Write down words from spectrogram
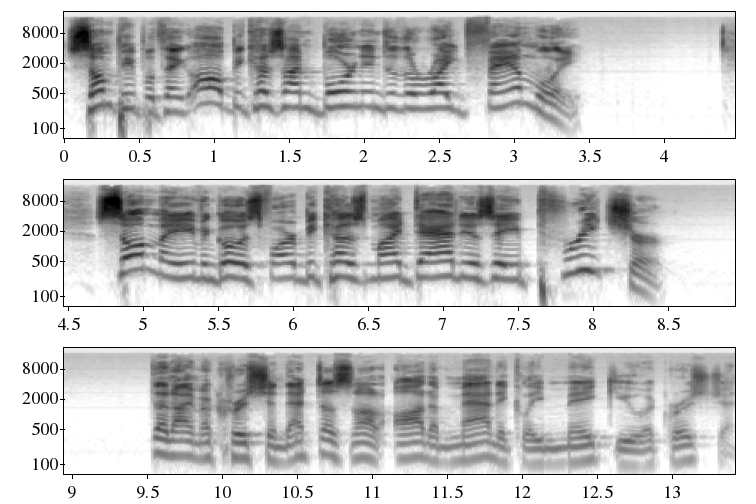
Some people think, oh, because I'm born into the right family. Some may even go as far because my dad is a preacher that I'm a Christian. That does not automatically make you a Christian.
